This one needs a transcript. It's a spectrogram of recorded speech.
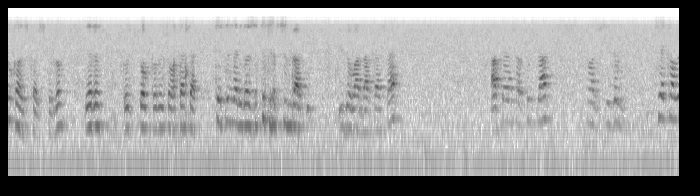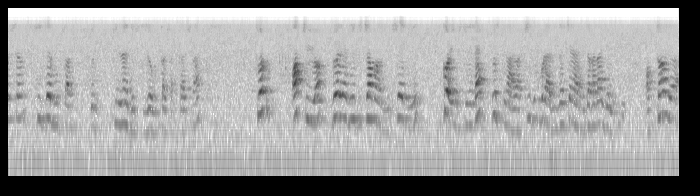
çok az karıştırdım yarın doktoru için arkadaşlar kesin beni gözlükte görsün artık videolarda arkadaşlar. Arkadaşlar kuşlar size şey kalırsanız size muhtaçtır size size muhtaç arkadaşlar. Çocuk atıyor böyle bir cama bir şey değil koyun üstüne üstüne hayvan sizin buranızda kenarınıza kadar gelir aptal ya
